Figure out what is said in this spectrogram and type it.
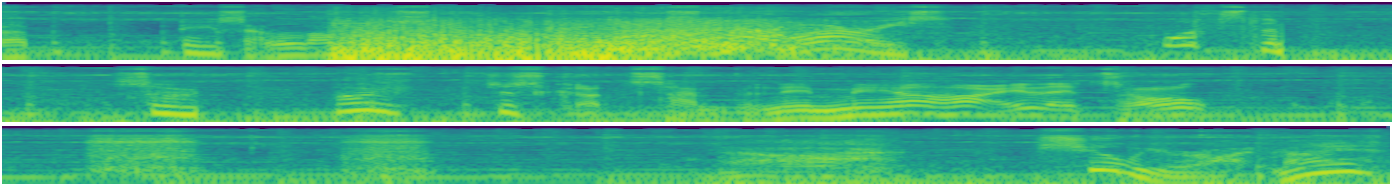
Up. There's a lot of stuff. No worries. What's the... Sorry, I've just got something in my eye, that's all. Ah, she'll be right, mate.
